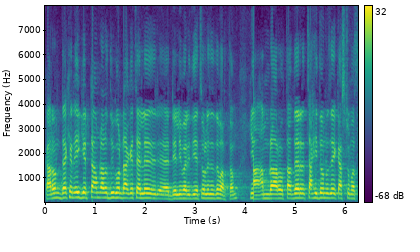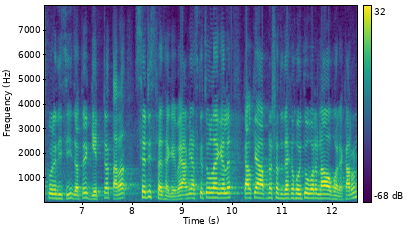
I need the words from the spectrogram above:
কারণ দেখেন, এই গেটটা আমরা আরও দুই ঘণ্টা আগে চাইলে ডেলিভারি দিয়ে চলে যেতে পারতাম। আমরা আরও তাদের চাহিদা অনুযায়ী কাস্টমাইজ করে দিছি, যাতে গেটটা তারা স্যাটিসফাই থাকে। ভাই, আমি আজকে চলে গেলে কালকে আপনার সাথে দেখা হইতেও পারে, নাও পারে। কারণ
